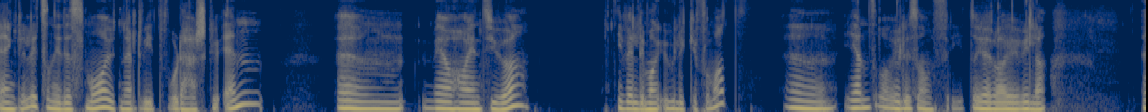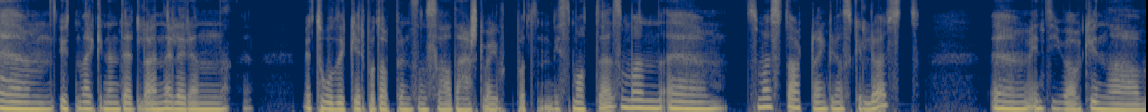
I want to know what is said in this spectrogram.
egentlig litt sånn i det små, uten helt vite hvor det her skulle ende, um, med å ha intervjuer i veldig mange ulike format. Uh, igjen så var vi liksom fri til å gjøre hva vi ville, um, uten verken en deadline eller en metodiker på toppen som sa det her skulle være gjort på en viss måte. Så man, uh, man starta egentlig ganske løst. Um, intervjua av kvinner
